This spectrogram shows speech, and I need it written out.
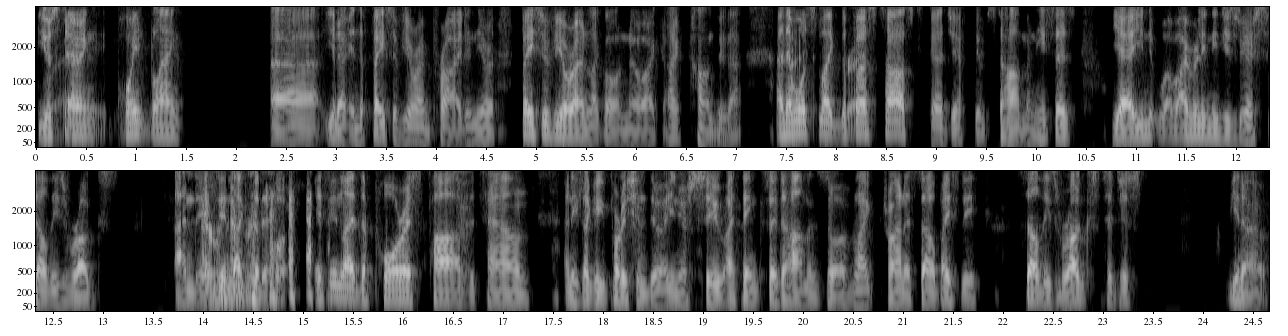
you're right. staring point blank uh, you know, in the face of your own pride, in your face of your own, like, oh no, I, I can't do that. And then what's like the right. first task Jeff gives to Hartmann? He says, "Yeah, you, I really need you to go sell these rugs." And it's in like the it's in like the poorest part of the town, and he's like, "You probably shouldn't do it in your suit." I think so. To Hartmann's sort of like trying to sell, basically sell these rugs to just, you know,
